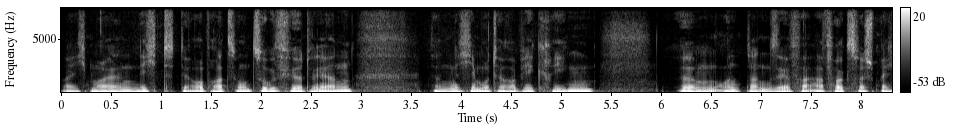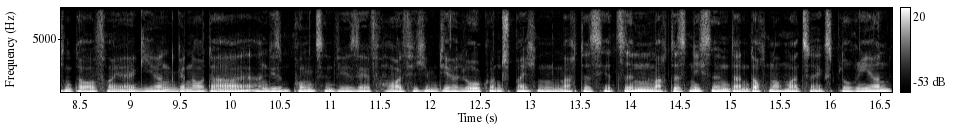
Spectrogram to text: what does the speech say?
sag ich mal, nicht der Operation zugeführt werden, dann eine Chemotherapie kriegen ähm, und dann sehr erfolgsversprechend darauf reagieren. Genau da, an diesem Punkt sind wir sehr häufig im Dialog und sprechen, macht es jetzt Sinn, macht es nicht Sinn, dann doch nochmal zu explorieren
